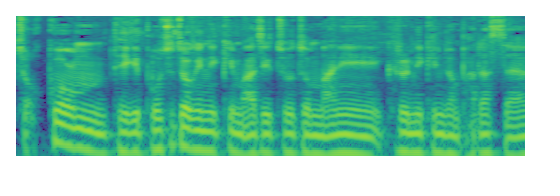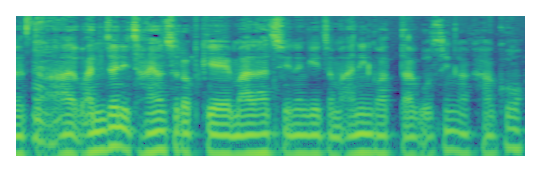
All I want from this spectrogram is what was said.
조금 되게 보수적인 느낌 아직도 좀 많이 그런 느낌 좀 받았어요. 네. 아, 완전히 자연스럽게 말할 수 있는 게 좀 아닌 것 같다고 생각하고.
